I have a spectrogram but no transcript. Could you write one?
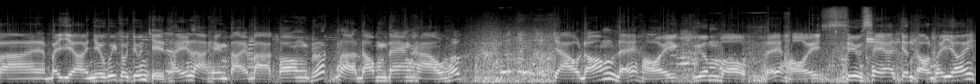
và bây giờ như quý cô chú anh chị thấy là hiện tại bà con rất là đông đang hào hức chào đón lễ hội Gumball, lễ hội siêu xe trên toàn thế giới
